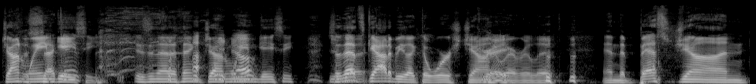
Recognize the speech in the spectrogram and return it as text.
John The Wayne second? Gacy. Isn't that a thing? John Yep. Wayne Gacy. So You that's got to be like the worst John Great. who ever lived. and the best John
